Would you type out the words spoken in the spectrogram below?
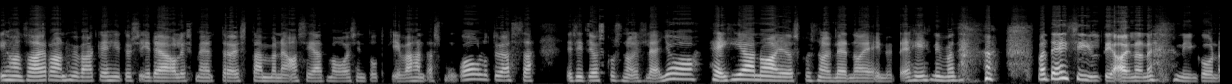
ihan sairaan hyvä kehitysidea olisi meillä töissä tämmöinen asia, että mä voisin tutkia vähän tässä mun koulutyössä. Ja sitten joskus ne oli silleen, joo, hei hienoa, ja joskus ne oli silleen, no ei nyt ei, niin mä, mä tein silti aina ne niin kun,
